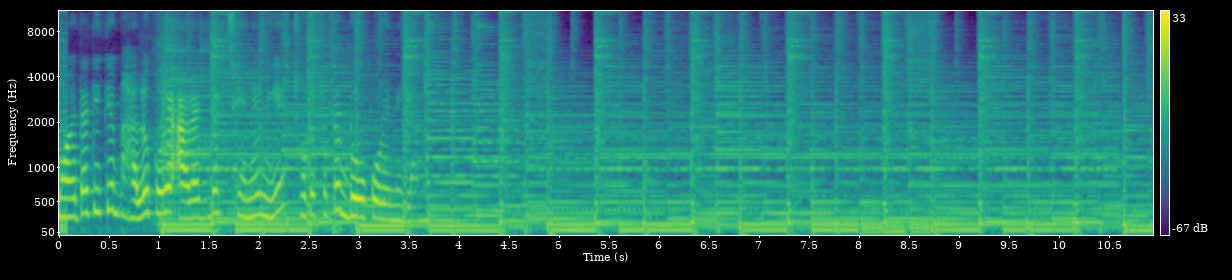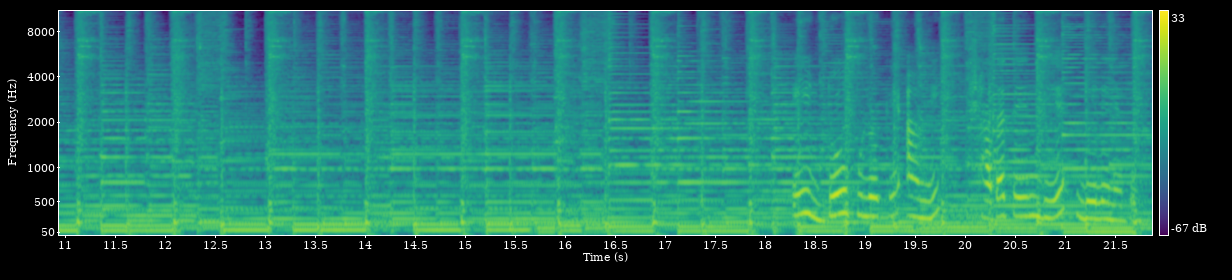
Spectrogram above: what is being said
ময়দাটিকে ভালো করে আর একবার ছেনে নিয়ে ছোট ছোট ডো করে নিলাম। এই ডোগুলোকে আমি সাদা তেল দিয়ে বেলে নেব।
